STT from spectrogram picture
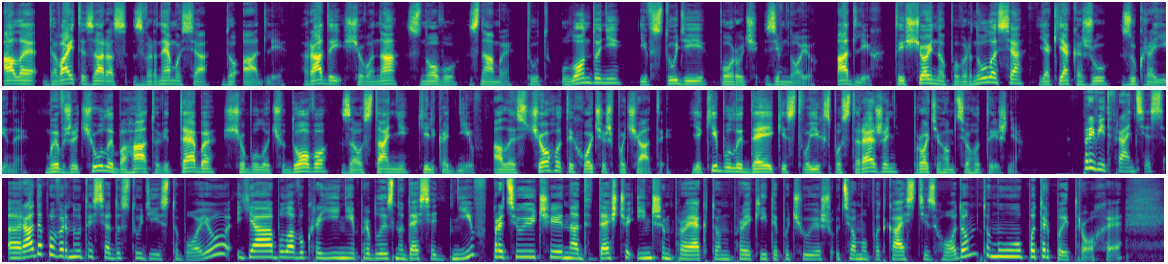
Але давайте зараз звернемося до Адлі. Радий, що вона знову з нами тут у Лондоні і в студії поруч зі мною. Адліх, ти щойно повернулася, як я кажу, з України. Ми вже чули багато від тебе, що було чудово за останні кілька днів. Але з чого ти хочеш почати? Які були деякі з твоїх спостережень протягом цього тижня? Привіт, Франсіс. Е, Рада повернутися до студії з тобою. Я була в Україні приблизно 10 днів, працюючи над дещо іншим проєктом, про який ти почуєш у цьому подкасті згодом, тому потерпи трохи.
